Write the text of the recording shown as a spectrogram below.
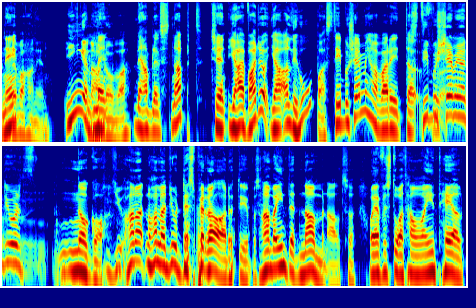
nej. Det var han inte. Ingen av Men, dem va? men han blev snabbt känd. Ja, vadå? Ja, allihopa. Steve Buscemi har varit... uh, Steve Buscemi hade gjort Något. Han, har- han hade gjort Desperado typ, så han var inte ett namn alltså. Och jag förstår att han var inte helt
